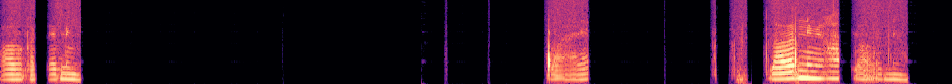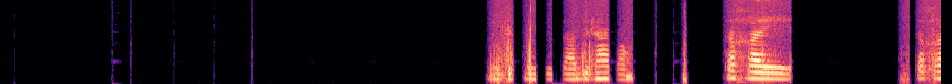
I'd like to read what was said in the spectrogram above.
รอก่อนแป๊บหนึ่ง ว่าแล้ว รอแป๊บนึงนะครับรอแป๊บนึงหนึ่งจุดหนึ่งจุดสามจุดห้าสองถ้าใคร ถ้าใคร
